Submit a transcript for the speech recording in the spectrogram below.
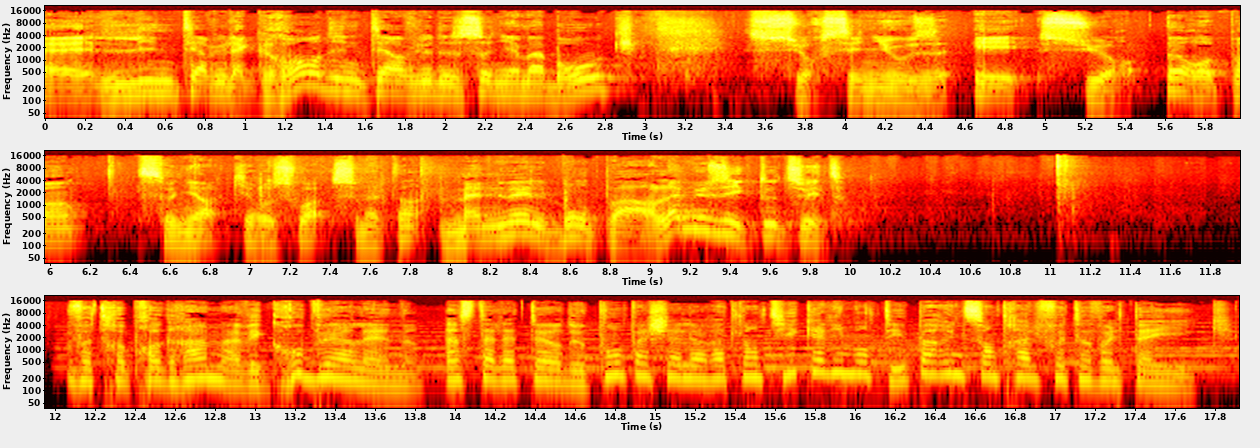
Euh, l'interview, la grande interview de Sonia Mabrouk sur CNews et sur Europe 1. Sonia qui reçoit ce matin Manuel Bompard. La musique tout de suite. Votre programme avec Groupe Verlaine, installateur de pompes à chaleur atlantique alimentées par une centrale photovoltaïque.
